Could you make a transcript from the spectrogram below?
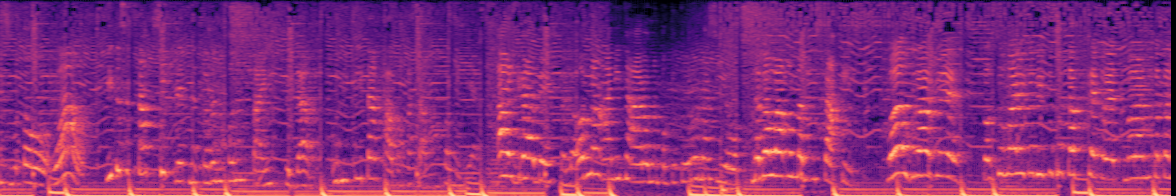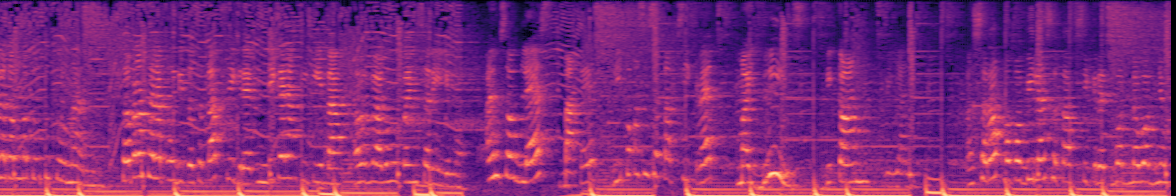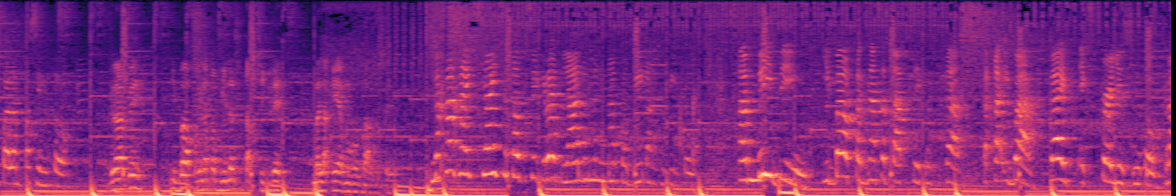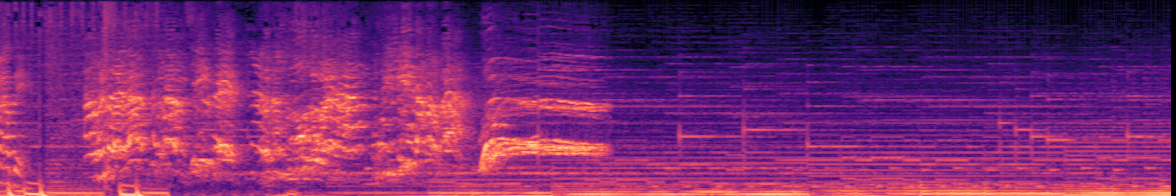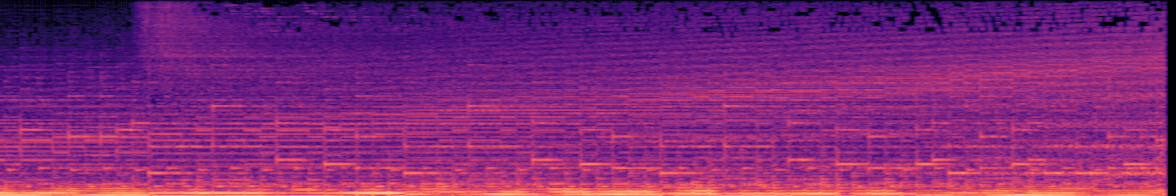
experience mo to. Wow! Dito sa Top Secret, nagkaroon ako ng time freedom. Kumikita habang kasama ang pamilya. Ay, grabe! Sa loob ng anim na araw ng pagtuturo ng CEO, nagawa kong maging stocking. Wow, grabe! Pag sumayo ka dito sa Top Secret, marami ka talagang matututunan. Sobrang sarap po dito sa Top Secret, hindi ka nakikita, mababago mo pa yung sarili mo. I'm so blessed. Bakit? Dito kasi sa Top Secret, my dreams become Grabe, iba pag napabilang sa top secret, malaki ang mababago sa'yo. Nakaka-excite sa Top Secret, lalo na napabilang ko dito. Amazing! Iba pag nasa Top Secret ka.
